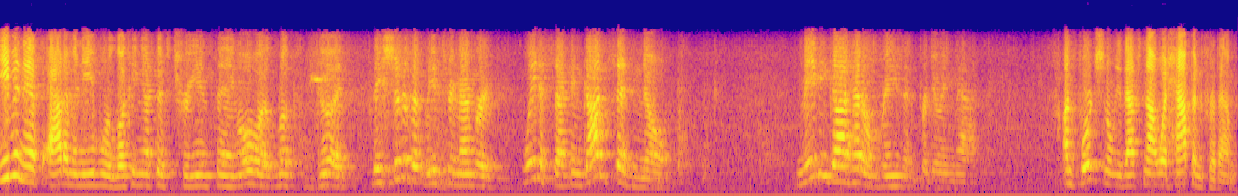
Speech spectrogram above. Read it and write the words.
Even if Adam and Eve were looking at this tree and saying, oh, it looks good, they should have at least remembered wait a second, God said no. Maybe God had a reason for doing that. Unfortunately, that's not what happened for them.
